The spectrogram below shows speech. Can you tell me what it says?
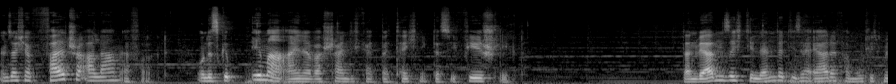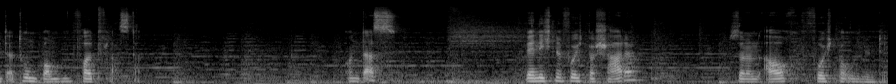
ein solcher falscher Alarm erfolgt, und es gibt immer eine Wahrscheinlichkeit bei Technik, dass sie fehlschlägt. Dann werden sich die Länder dieser Erde vermutlich mit Atombomben vollpflastern. Und das wäre nicht nur furchtbar schade, sondern auch furchtbar unnötig.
